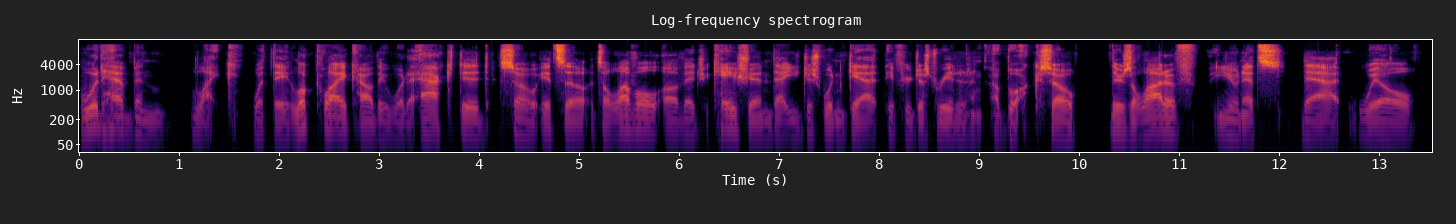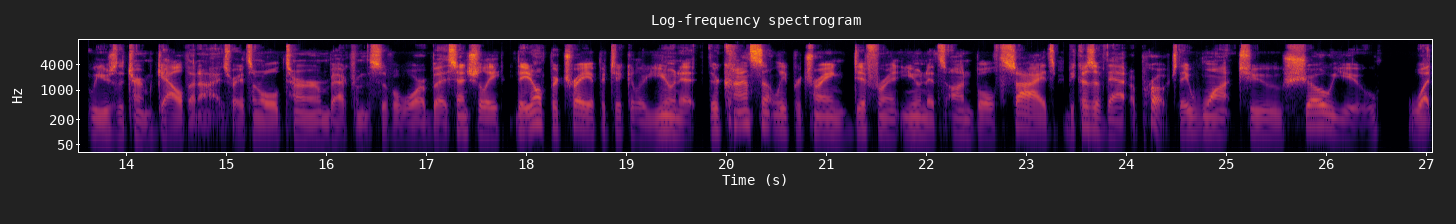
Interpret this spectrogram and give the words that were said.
would have been like what they look like how they would have acted so it's a it's a level of education that you just wouldn't get if you're just reading a book so there's a lot of units that will we use the term galvanize, right? It's an old term back from the Civil War, but essentially they don't portray a particular unit. They're constantly portraying different units on both sides because of that approach. They want to show you what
